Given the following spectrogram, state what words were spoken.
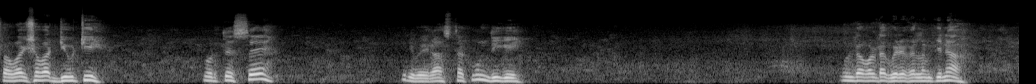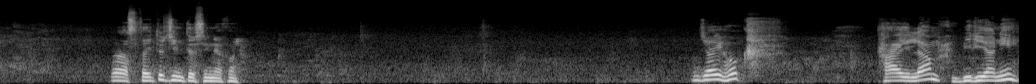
সবাই সবার ডিউটি করতেছে। রাস্তা কোন দিকে? উল্টাপাল্টা করে ফেললাম কি না রাস্তায় তো চিনতেছি না এখন। যাই হোক, খাইলাম বিরিয়ানি,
